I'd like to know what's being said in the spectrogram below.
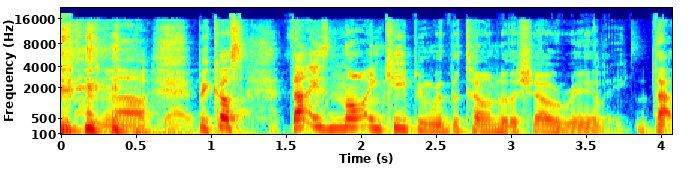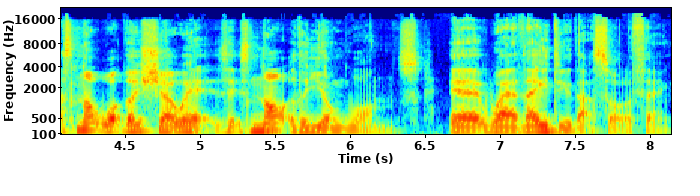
okay, because alright. that is not in keeping with the tone of the show. Really, that's not what the show is. It's not the young ones uh, where they do that sort of thing.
